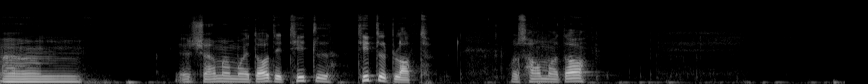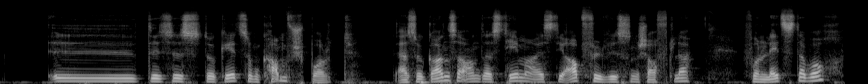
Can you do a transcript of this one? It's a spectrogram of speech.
Ähm, jetzt schauen wir mal da die Titel, Titelblatt. Was haben wir da? Äh, das ist, da geht es um Kampfsport. Also ganz ein anderes Thema als die Apfelwissenschaftler von letzter Woche.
